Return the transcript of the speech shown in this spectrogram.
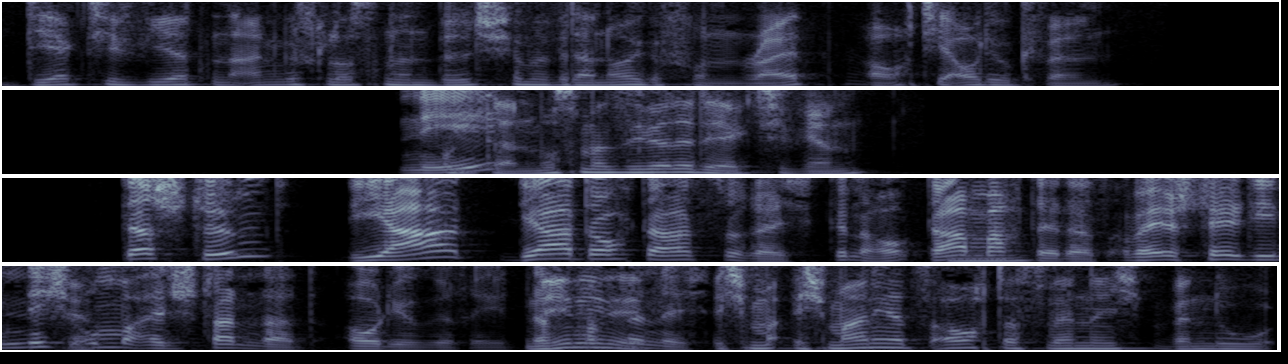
deaktivierten, angeschlossenen Bildschirme wieder neu gefunden, right? Auch die Audioquellen. Nee, Und dann muss man sie wieder deaktivieren. Das stimmt. Ja, ja, doch, da hast du recht. Genau, da Mhm. macht er das. Aber er stellt ihn nicht Ja. um als Standard-Audiogerät. Das nee, macht nee, er nicht. Ich, ich meine jetzt auch, dass wenn ich, wenn du,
